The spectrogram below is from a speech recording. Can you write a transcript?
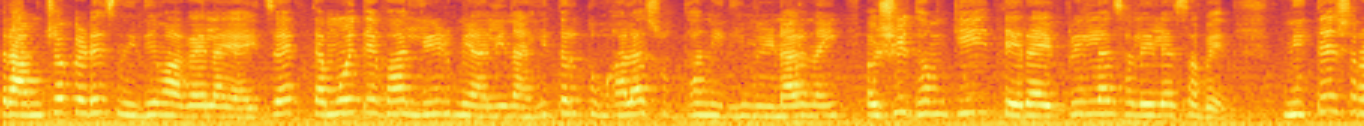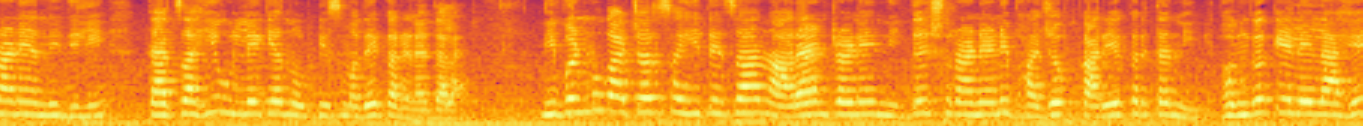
तर आमच्याकडेच निधी मागायला यायचंय. त्यामुळे तेव्हा लीड मिळाली नाही तर तुम्हाला सुद्धा निधी मिळणार नाही अशी धमकी तेरा एप्रिलला झालेल्या सभेत नितेश राणे यांनी दिली. त्याचाही उल्लेख या नोटीसमध्ये करण्यात आला निवडणूक आचारसंहितेचा नारायण राणे नितेश राणे आणि भाजप कार्यकर्त्यांनी भंग केलेला आहे.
